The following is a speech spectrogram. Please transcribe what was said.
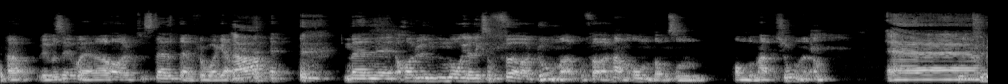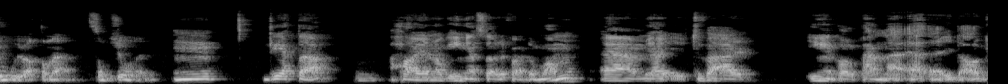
Ja, vi får se om jag har ställt den frågan. Ja. Men eh, har du några liksom fördomar på förhand om, dem som, om de här personerna? Eh, Hur tror du att de är som personer? mm, Greta Mm. har jag nog ingen större fördom om. Ehm, jag har tyvärr ingen koll på henne eh, idag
